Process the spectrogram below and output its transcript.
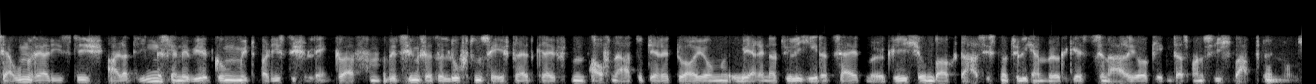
sehr unrealistisch. Allerdings eine Wirkung mit ballistischen Lenkwaffen bzw. Luft- und Seestreitkräften auf NATO-Territorium wäre natürlich jederzeit möglich. Und auch das ist natürlich ein mögliches Szenario, gegen das man sich wappnen muss.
